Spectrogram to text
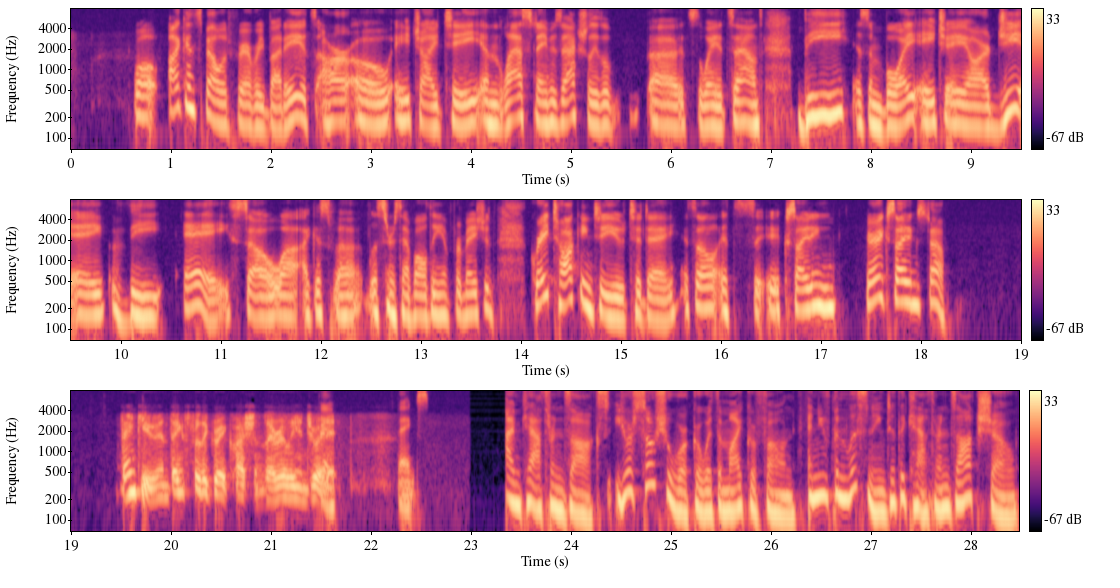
Well, I can spell it for everybody. It's R O H I T, and last name is actually the uh, it's the way it sounds. B is in boy, H A R G A V A. So uh, I guess uh, listeners have all the information. Great talking to you today. It's all it's exciting, very exciting stuff. Thank you, and thanks for the great questions. I really enjoyed okay. it. Thanks. I'm Kathryn Zox, your social worker with a microphone, and you've been listening to the Kathryn Zox Show.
